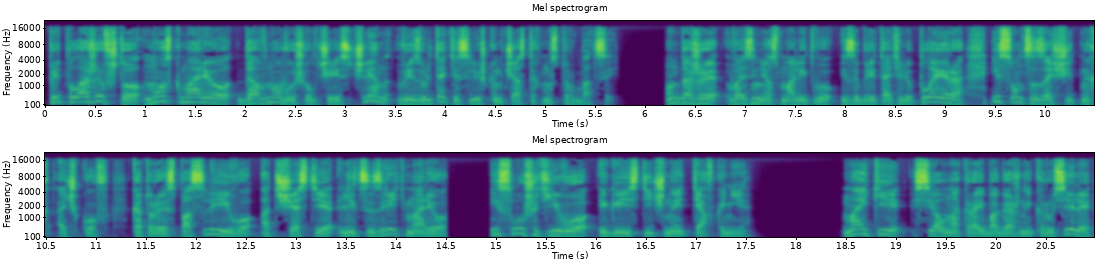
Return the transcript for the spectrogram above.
предположив, что мозг Марио давно вышел через член в результате слишком частых мастурбаций. Он даже вознес молитву изобретателю плеера и солнцезащитных очков, которые спасли его от счастья лицезреть Марио и слушать его эгоистичное тявканье. Майки сел на край багажной карусели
